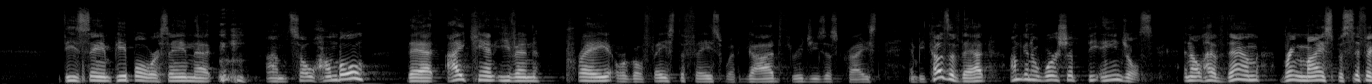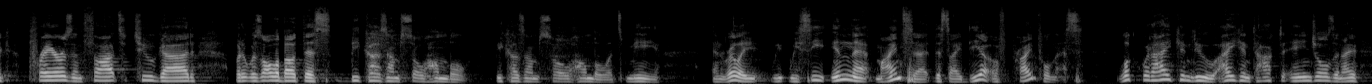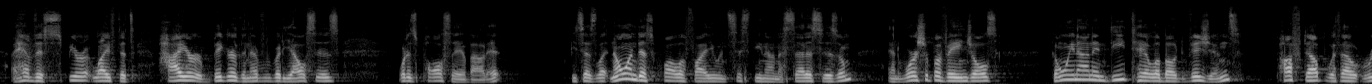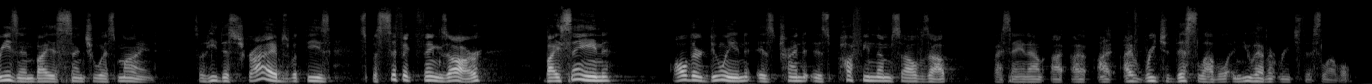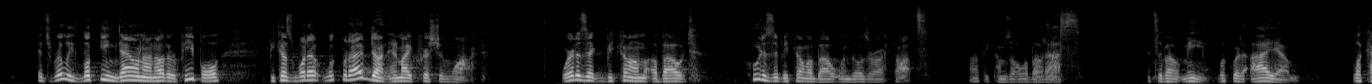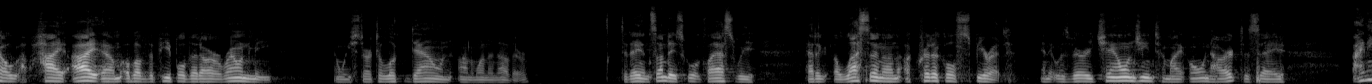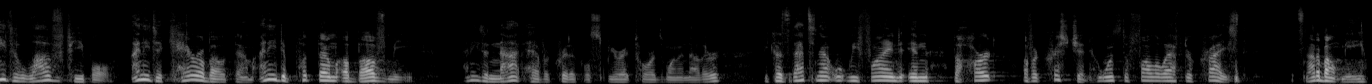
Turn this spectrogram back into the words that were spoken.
These same people were saying that I'm so humble that I can't even pray or go face to face with God through Jesus Christ. And because of that, I'm going to worship the angels and I'll have them bring my specific prayers and thoughts to God. But it was all about this because I'm so humble, because I'm so humble. It's me. And really, we, we see in that mindset this idea of pridefulness. Look what I can do. I can talk to angels, and I, I have this spirit life that's higher or bigger than everybody else's. What does Paul say about it? He says, Let no one disqualify you, insisting on asceticism and worship of angels, going on in detail about visions puffed up without reason by his sensuous mind. So he describes what these specific things are by saying all they're doing is trying to is puffing themselves up by saying I, I, I, have reached this level and you haven't reached this level. It's really looking down on other people because what, look what I've done in my Christian walk. Where does it become about? Who does it become about when those are our thoughts? Well, it becomes all about us. It's about me. Look what I am. Look how high I am above the people that are around me. And we start to look down on one another. Today in Sunday school class, we had a, a lesson on a critical spirit. And it was very challenging to my own heart to say, I need to love people. I need to care about them. I need to put them above me. I need to not have a critical spirit towards one another because that's not what we find in the heart of a Christian who wants to follow after Christ. It's not about me,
